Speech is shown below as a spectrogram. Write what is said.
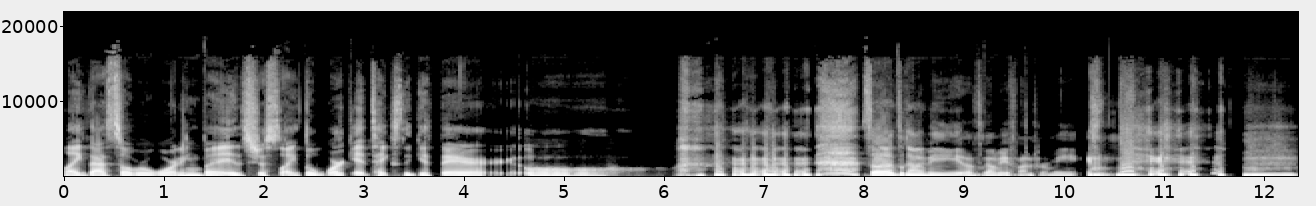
Like, that's so rewarding, but it's just like the work it takes to get there. Oh, so that's gonna be that's gonna be fun for me. mm,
